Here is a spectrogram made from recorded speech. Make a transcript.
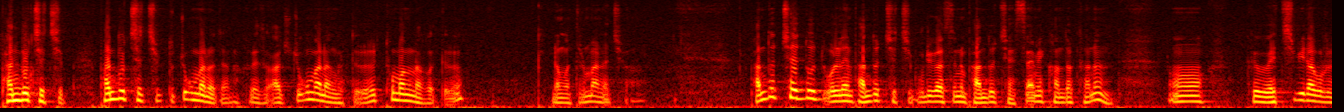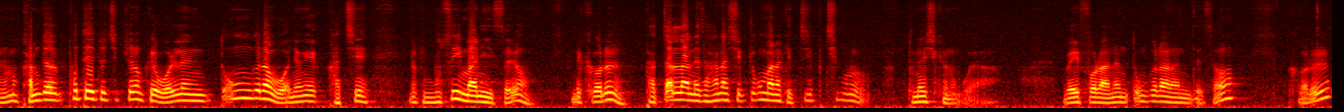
반도체 칩. 반도체 칩도 조그만하잖아. 그래서 아주 조그만한 것들, 토막난 것들, 이런 것들을 말하죠. 반도체도 원래는 반도체 칩, 우리가 쓰는 반도체, 세미컨덕터는, 어, 그왜 칩이라고 그러냐면, 감자 포테이토 칩처럼 그 원래는 동그란 원형에 같이 이렇게 무수히 많이 있어요. 근데 그거를 다 잘라내서 하나씩 조그만하게 칩, 칩으로 분해시켜 놓은 거야. 웨이퍼라는 동그라는 데서 그거를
